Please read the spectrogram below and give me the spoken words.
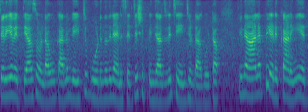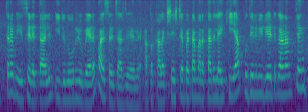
ചെറിയ വ്യത്യാസം ഉണ്ടാകും. കാരണം വെയിറ്റ് കൂടുന്നതിനനുസരിച്ച് ഷിപ്പിംഗ് ചാർജിൽ ചേഞ്ച് ഉണ്ടാകും കേട്ടോ. പിന്നെ ആലപ്പി എടുക്കുകയാണെങ്കിൽ എത്ര പീസ് എടുത്താലും ഇരുന്നൂറ് രൂപയാണ് പാഴ്സൽ ചാർജ് വരുന്നത്. അപ്പോൾ കളക്ഷൻ ഇഷ്ടപ്പെട്ടാൽ മറക്കാതെ ലൈക്ക് ചെയ്യുക. പുതിയൊരു വീഡിയോ ആയിട്ട് കാണാം. താങ്ക്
